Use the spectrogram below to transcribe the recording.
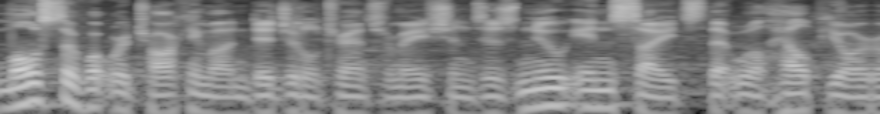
most of what we're talking about in digital transformations is new insights that will help your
